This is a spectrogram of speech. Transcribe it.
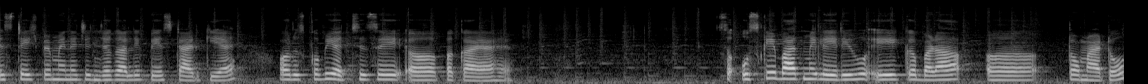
इस स्टेज पे मैंने जिंजर गार्लिक पेस्ट ऐड किया है और उसको भी अच्छे से पकाया है। सो उसके बाद मैं ले रही हूँ एक बड़ा टोमेटो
